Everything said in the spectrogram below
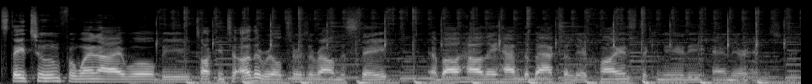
stay tuned for when I will be talking to other realtors around the state about how they have the backs of their clients, the community, and their industry.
